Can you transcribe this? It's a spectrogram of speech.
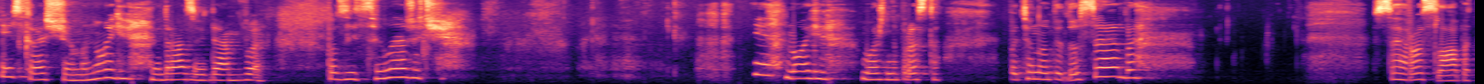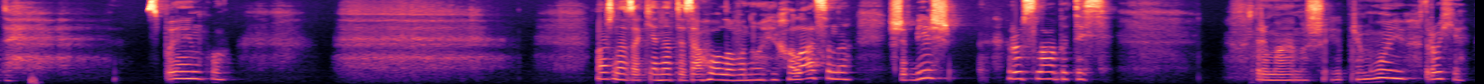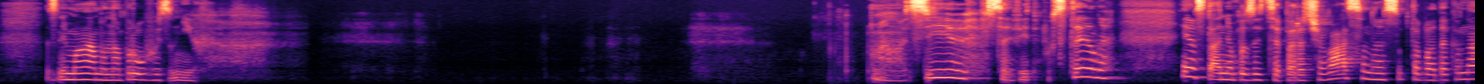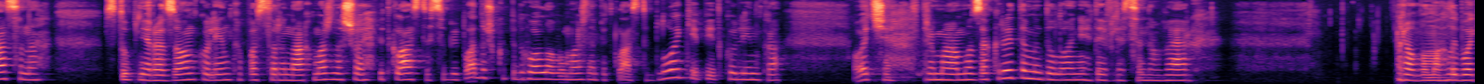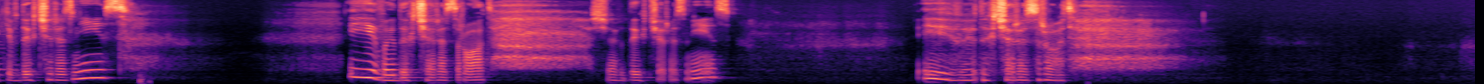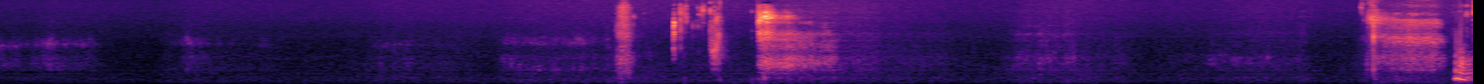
І скращуємо ноги. Відразу йдемо в позицію лежачі. І ноги можна просто потягнути до себе. Все розслабити. Спинку. Можна закинути за голову ноги халасана, щоб більше розслабитись. Тримаємо шию прямою, трохи знімаємо напругу з ніг. Молодці, все відпустили. І остання позиція перед шавасаною, суптабадаканасана. Ступні разом, колінка по сторонах. Можна ще підкласти собі подушку під голову, можна підкласти блоки під колінка. Очі тримаємо закритими, долоні дивляться наверх. Робимо глибокий вдих через ніс. І видих через рот. Ще вдих через ніс. І видих через рот.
